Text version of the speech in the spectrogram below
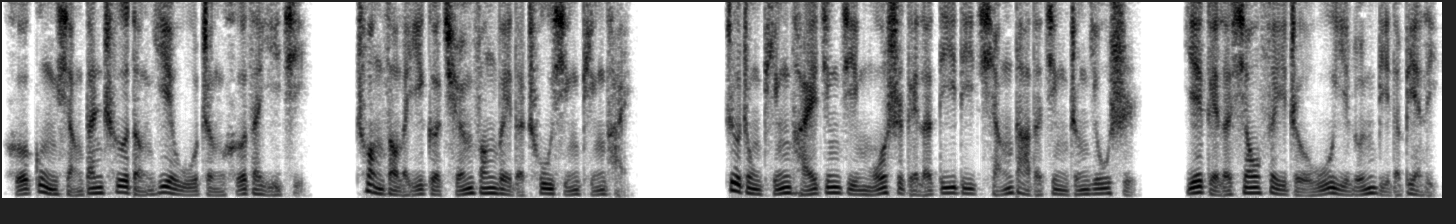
和共享单车等业务整合在一起，创造了一个全方位的出行平台。这种平台经济模式给了滴滴强大的竞争优势，也给了消费者无以伦比的便利。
